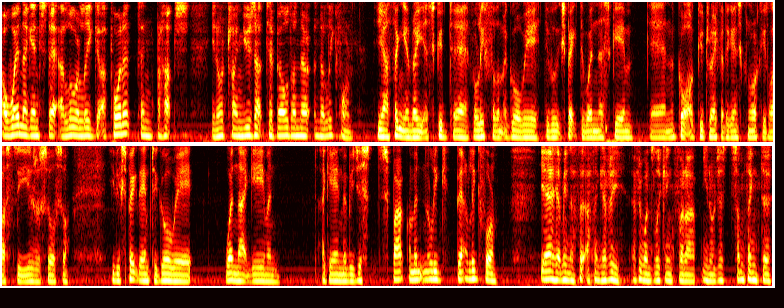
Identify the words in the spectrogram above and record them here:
a win against a, a lower league opponent, and perhaps you know try and use that to build on their on their league form. Yeah, I think you're right. It's good uh, relief for them to go away. They will expect to win this game, and they've got a good record against Glenorchy the last three years or so. So you'd expect them to go away, win that game, and again maybe just spark them into the league, better league form. Yeah, I mean, I, th- I think every everyone's looking for a you know just something to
